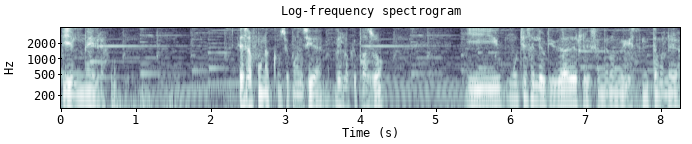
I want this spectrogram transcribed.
piel negra. Esa fue una consecuencia de lo que pasó. Y muchas celebridades reaccionaron de distinta manera.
